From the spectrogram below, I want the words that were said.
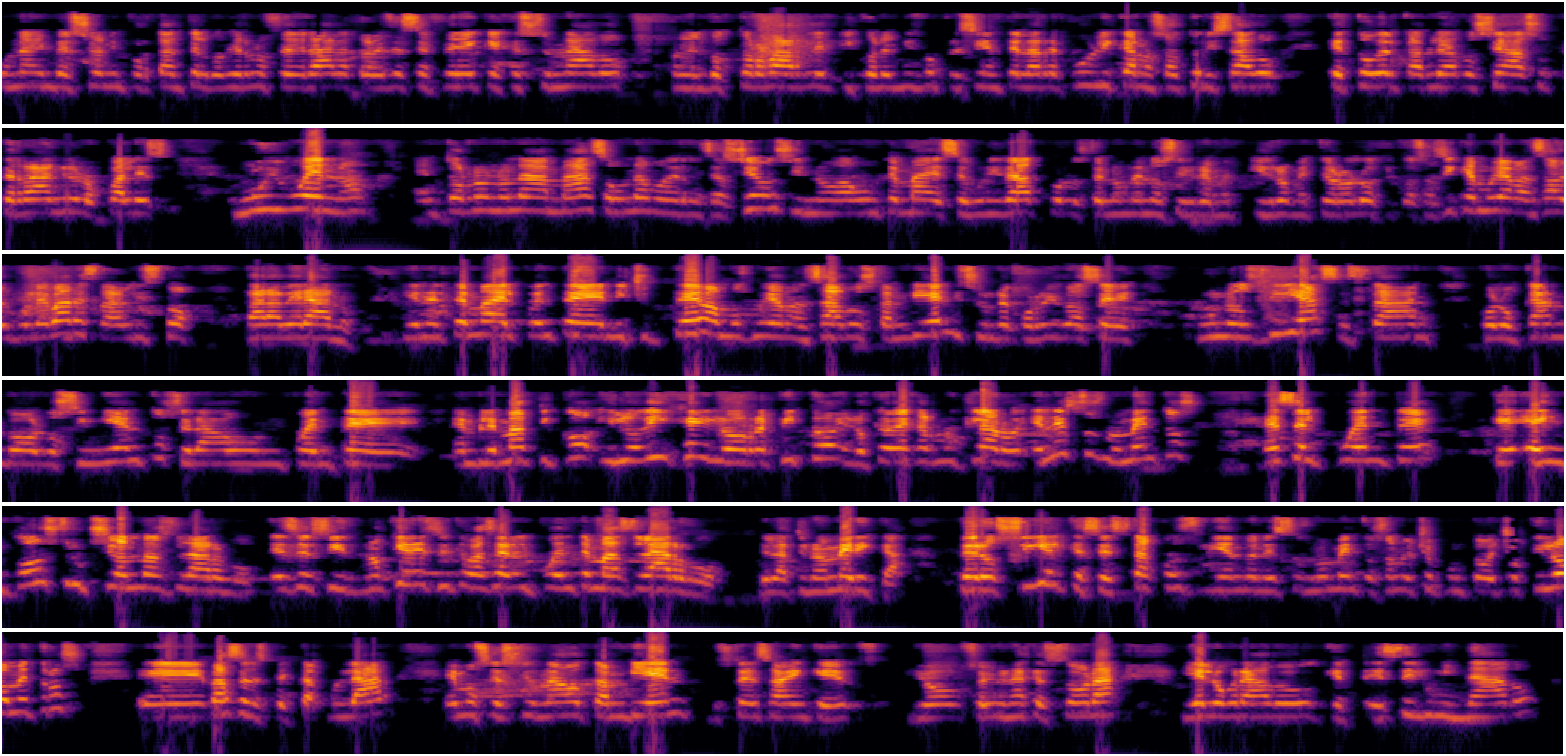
una inversión importante del gobierno federal a través de CFE que gestionado con el doctor Bartlett y con el mismo presidente de la República. Nos ha autorizado que todo el cableado sea subterráneo, lo cual es muy bueno en torno no nada más a una modernización, sino a un tema de seguridad por los fenómenos hidrometeorológicos. Así que muy avanzado el Boulevard, estará listo para verano. Y en el tema del puente Nichupté vamos muy avanzados también. Hice un recorrido hace unos días, están colocando los cimientos, será un puente emblemático y lo dije y lo repito y lo quiero dejar muy claro, en estos momentos es el puente que en construcción más largo, es decir, no quiere decir que va a ser el puente más largo de Latinoamérica, pero sí el que se está construyendo en estos momentos son 8.8 kilómetros, eh, va a ser espectacular. Hemos gestionado también, ustedes saben que yo soy una gestora y he logrado que esté iluminado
